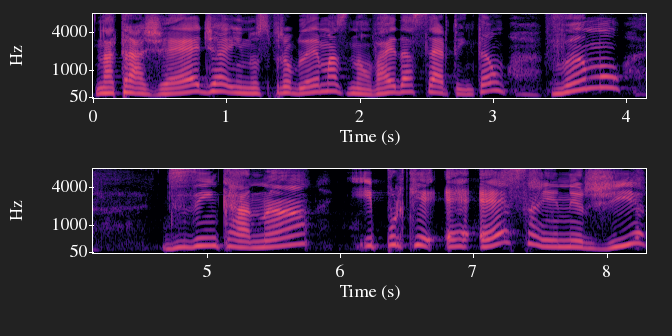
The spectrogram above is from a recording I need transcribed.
na tragédia e nos problemas não vai dar certo. Então, vamos desencanar. E porque é essa energia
